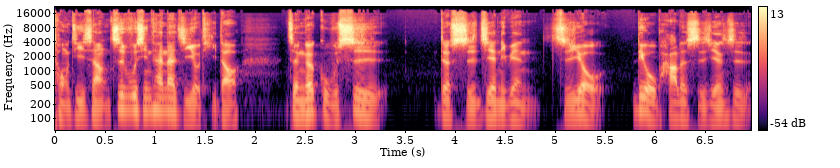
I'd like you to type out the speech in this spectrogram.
统计上，致富心态那集有提到，整个股市的时间里面只有。六趴的时间是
